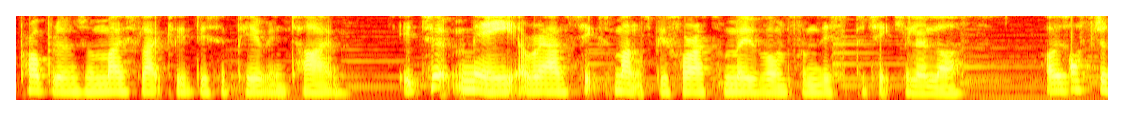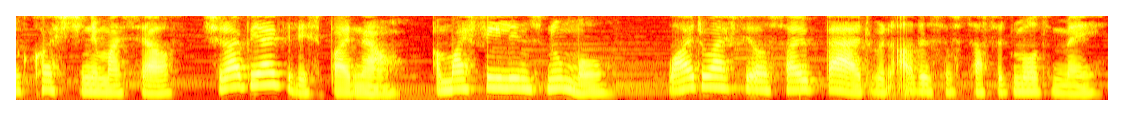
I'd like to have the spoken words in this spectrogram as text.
problems will most likely disappear in time. It took me around six months before I could move on from this particular loss. I was often questioning myself should I be over this by now? Are my feelings normal? Why do I feel so bad when others have suffered more than me?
